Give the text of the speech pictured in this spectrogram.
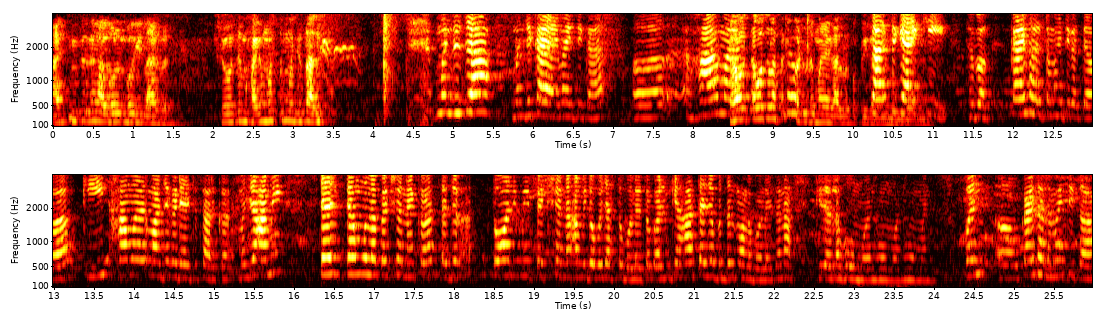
तुम्ही त्याने मागवून बघितलं असं ते म्हणते मागे मस्त मजा चालू म्हणजे ज्या म्हणजे काय आहे माहिती का? अं, हा मला तेव्हा तेव्हा तुला असं काय वाटलं माझ्या गालवर पप्पी सांगते की ऐक की. हे बघ काय झालं माहिती का तेव्हा? की हा मा- माझ्याकडे यायचं सारखं. म्हणजे आम्ही त्या त्या मुलापेक्षा नाही का त्याच्या तो आणि मी पेक्षा ना आम्ही दोघं जास्त बोलायचो. कारण की हा त्याच्याबद्दल मला बोलायचा ना की त्याला हो म्हण हो म्हण हो म्हण. पण अं, काय झालं माहिती का?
